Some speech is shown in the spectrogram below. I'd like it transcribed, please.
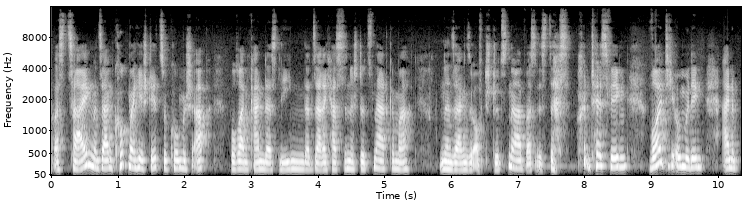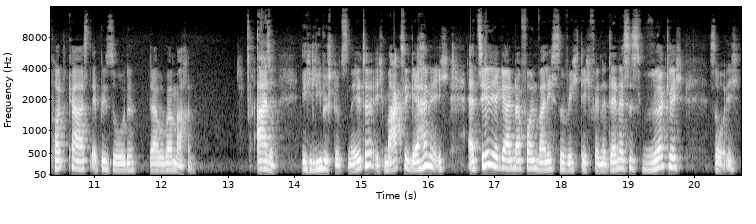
was zeigen und sagen, guck mal, hier steht so komisch ab, woran kann das liegen? Dann sage ich, hast du eine Stütznaht gemacht? Und dann sagen sie oft Stütznaht, was ist das? Und deswegen wollte ich unbedingt eine Podcast-Episode darüber machen. Also, ich liebe Stütznähte, ich mag sie gerne, ich erzähle ihr gerne davon, weil ich es so wichtig finde. Denn es ist wirklich so, ich,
